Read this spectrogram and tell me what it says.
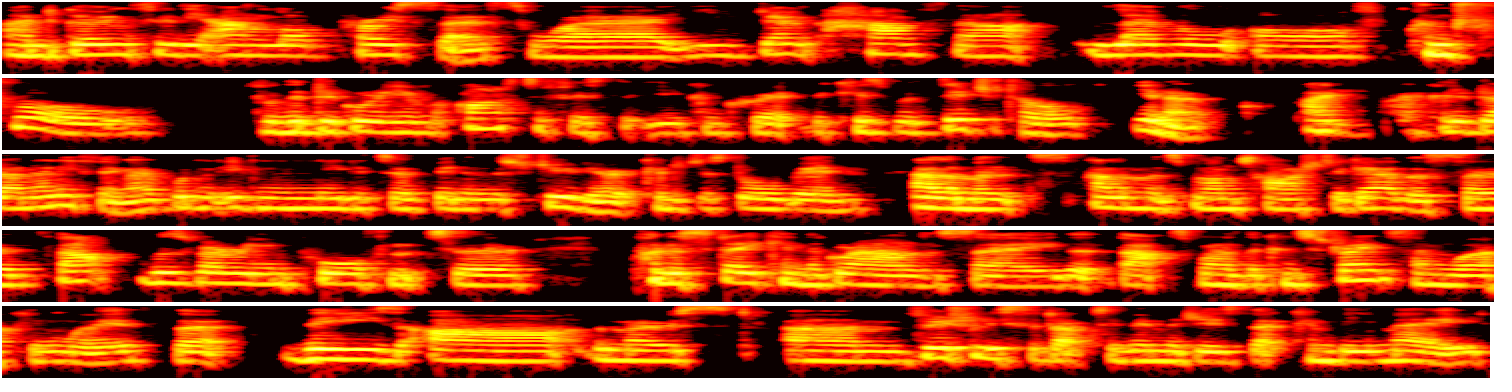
and going through the analog process where you don't have that level of control for the degree of artifice that you can create because with digital you know I, I could have done anything. I wouldn't even needed to have been in the studio. It could have just all been elements, elements montage together. So that was very important to put a stake in the ground and say that that's one of the constraints I'm working with, that these are the most um, visually seductive images that can be made,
